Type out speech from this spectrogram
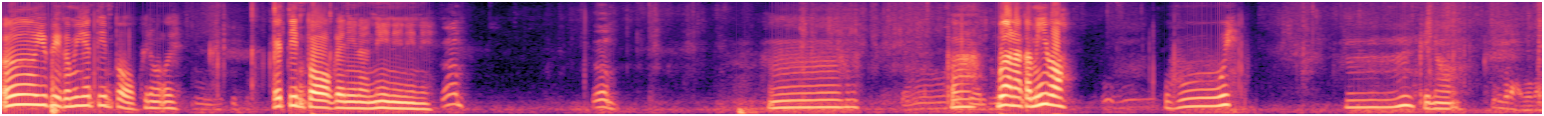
เอออยู่พี่ก็มีเฮ็ดตีนปอกพี่น้องเอ้ยเฮ็ดตีนปอกเลยนี่นะนี่นี่นี่นี่เกิมเกิมอืมป้าเบื้องหน้าก็มีบ่โอ้โหยอืมพี่น้องกินบ่ได้บ่แถ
